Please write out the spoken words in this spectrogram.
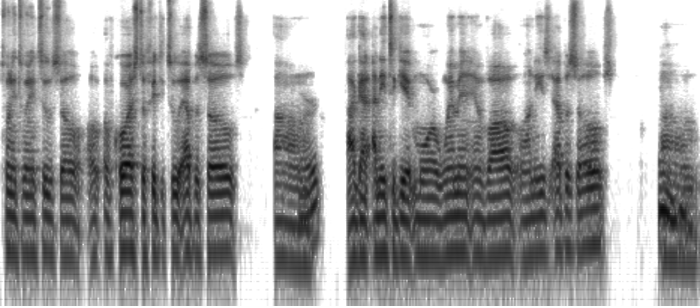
2022. So of course the 52 episodes. Um, I got I need to get more women involved on these episodes. Mm-hmm. Um,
